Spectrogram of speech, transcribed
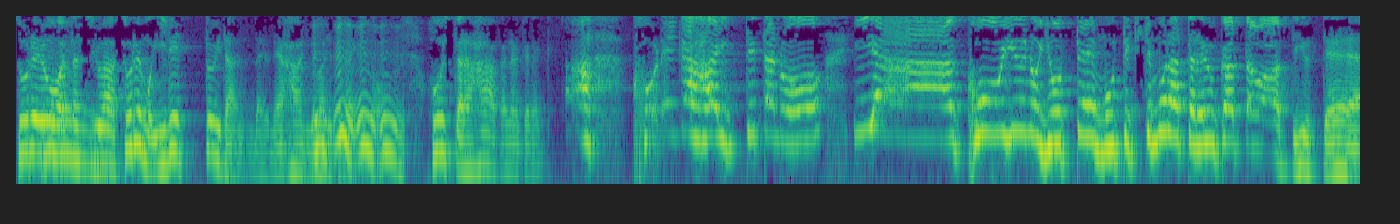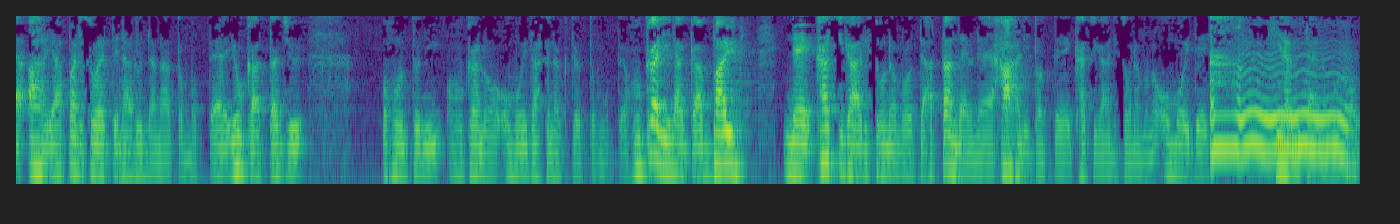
それを私は、それも入れといたんだよね、母に言われてないけど。そうしたら母がなんかなんか、あ、これが入ってたのいやー、こういうの寄って持ってきてもらったらよかったわって言って、あ、やっぱりそうやってなるんだなと思って、よかった、じゅ本当に他の思い出せなくてと思って他になんか倍、ね、価値がありそうなものってあったんだよね。母にとって価値がありそうなもの思い出ひらみたいなもの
